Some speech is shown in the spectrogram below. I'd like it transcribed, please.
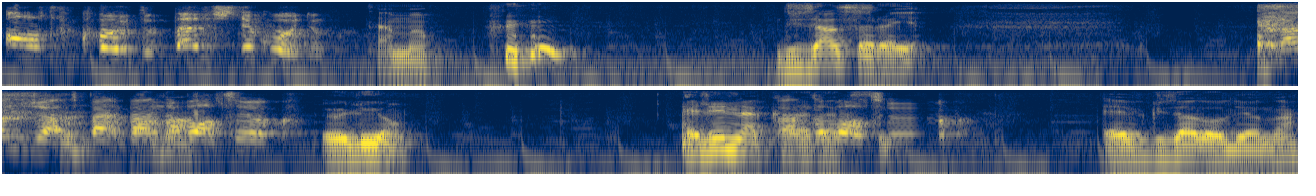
altı koydum. Ben üstte koydum. Tamam. Düzelt orayı. Sen düzelt. Ben, bende Aha. balta yok. Ölüyorum. Elinle Bende kıracaksın. balta yok. Ev güzel oluyor lan.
